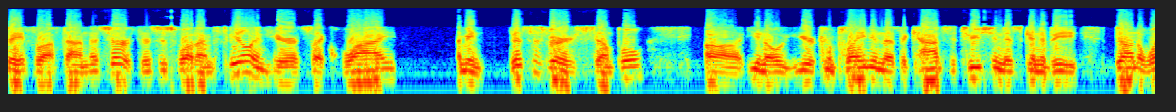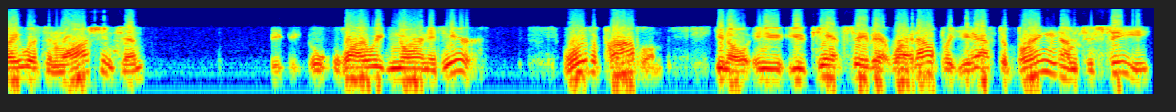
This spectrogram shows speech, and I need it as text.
faith left on this earth? This is what I'm feeling here. It's like, why? I mean, this is very simple. Uh, you know, you're complaining that the Constitution is going to be done away with in Washington. Why are we ignoring it here? We're the problem. You know, and you, you can't say that right out, but you have to bring them to see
